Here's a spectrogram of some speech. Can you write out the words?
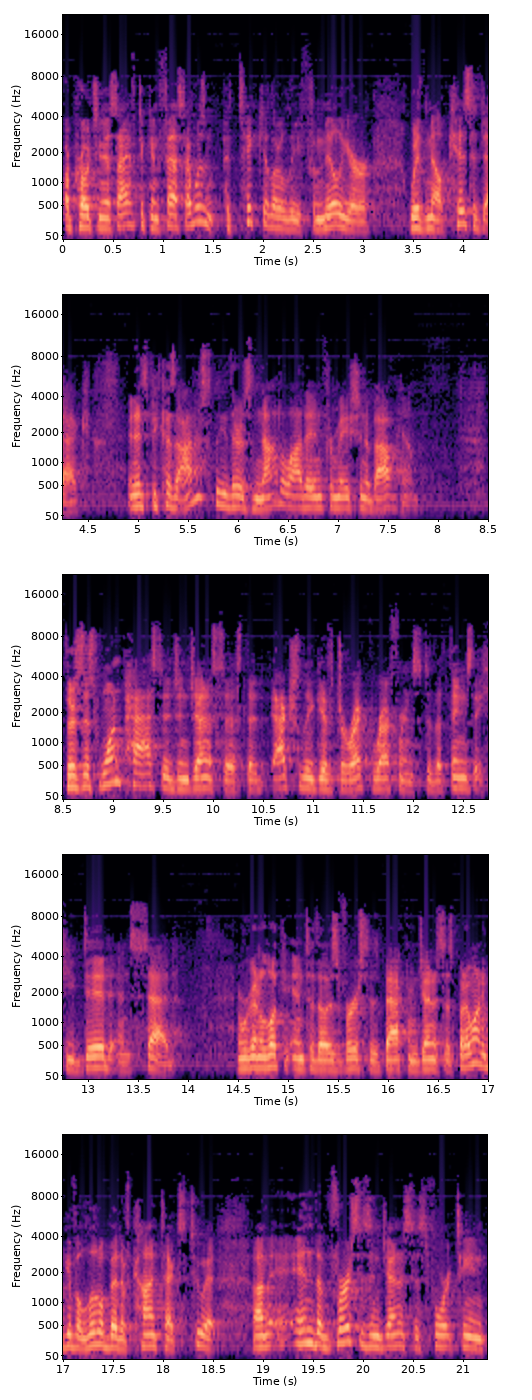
approaching this, I have to confess, I wasn't particularly familiar with Melchizedek, and it's because honestly, there's not a lot of information about him. There's this one passage in Genesis that actually gives direct reference to the things that he did and said. And we're going to look into those verses back from Genesis. But I want to give a little bit of context to it. Um, in the verses in Genesis 14,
